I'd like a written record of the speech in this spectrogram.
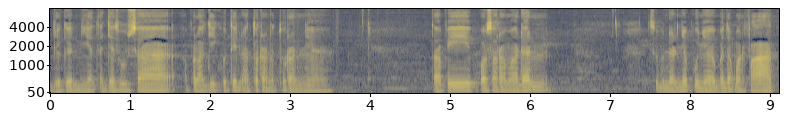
jaga niat aja susah apalagi ikutin aturan-aturannya. Tapi puasa Ramadan sebenarnya punya banyak manfaat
